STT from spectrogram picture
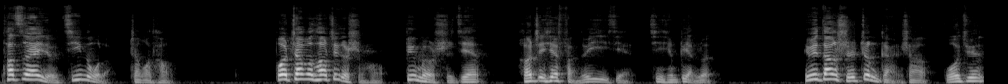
他自然也就激怒了张国焘。不过，张国焘这个时候并没有时间和这些反对意见进行辩论，因为当时正赶上国军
